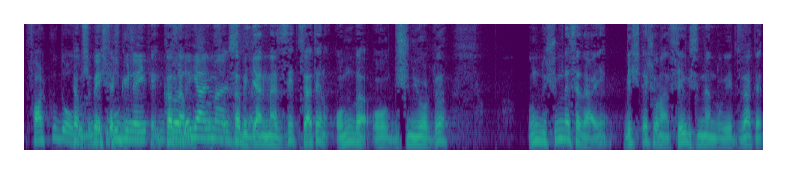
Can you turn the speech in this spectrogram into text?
farklı da olurdu. Tabii Beşiktaş bugüne böyle kazanmış olsa gelmezdi. Tabii gelmezdi. Zaten onu da o düşünüyordu. Onu düşünmese dahi Beşiktaş olan sevgisinden dolayı zaten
